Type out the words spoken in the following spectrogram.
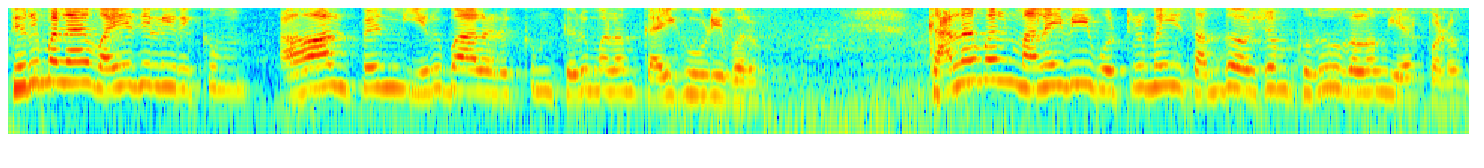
திருமண வயதில் இருக்கும் ஆண் பெண் இருபாலருக்கும் திருமணம் கைகூடி வரும். கணவன் மனைவி ஒற்றுமை சந்தோஷம் குதூகலம் ஏற்படும்.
